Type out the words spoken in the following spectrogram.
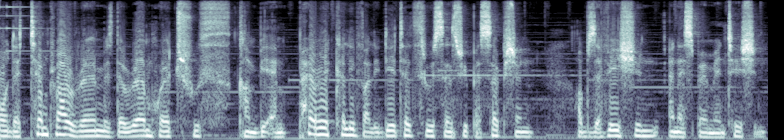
or the temporal realm is the realm where truth can be empirically validated through sensory perception, observation, and experimentation.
